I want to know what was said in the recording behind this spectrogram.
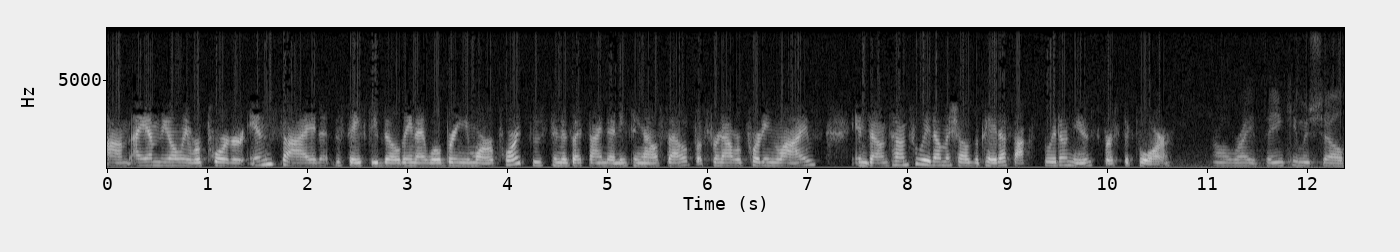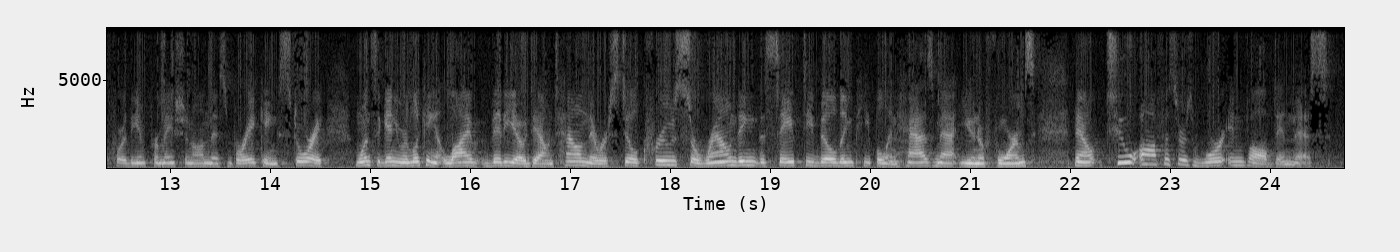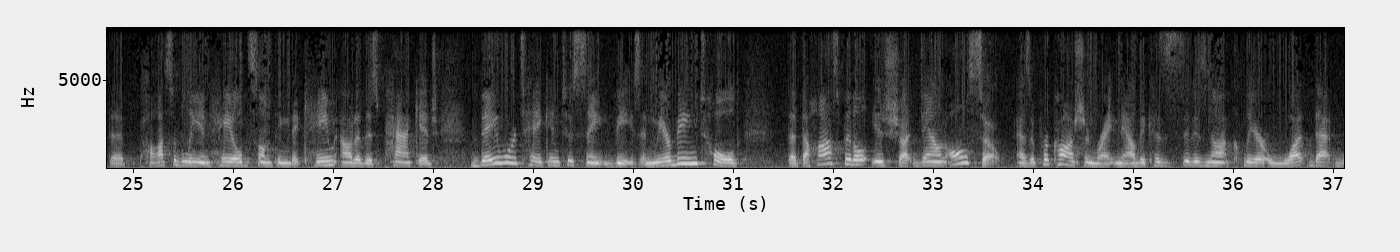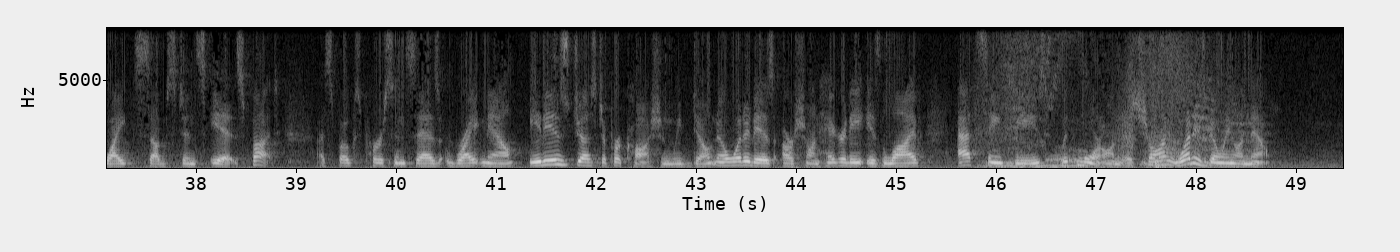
Um, I am the only reporter inside the safety building. I will bring you more reports as soon as I find anything else out. But for now, reporting live in downtown Toledo, Michelle Zapata, Fox Toledo News, First at 4. All right. Thank you, Michelle, for the information on this breaking story. Once again, you were looking at live video downtown. There were still crews surrounding the safety building, people in hazmat uniforms. Now, two officers were involved in this that possibly inhaled something that came out of this package. They were taken to St. V's, and we are being told that the hospital is shut down also as a precaution right now because it is not clear what that white substance is. But a spokesperson says right now it is just a precaution. We don't know what it is. Our Sean Hegarty is live at St. V's with more on this. Sean, what is going on now?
